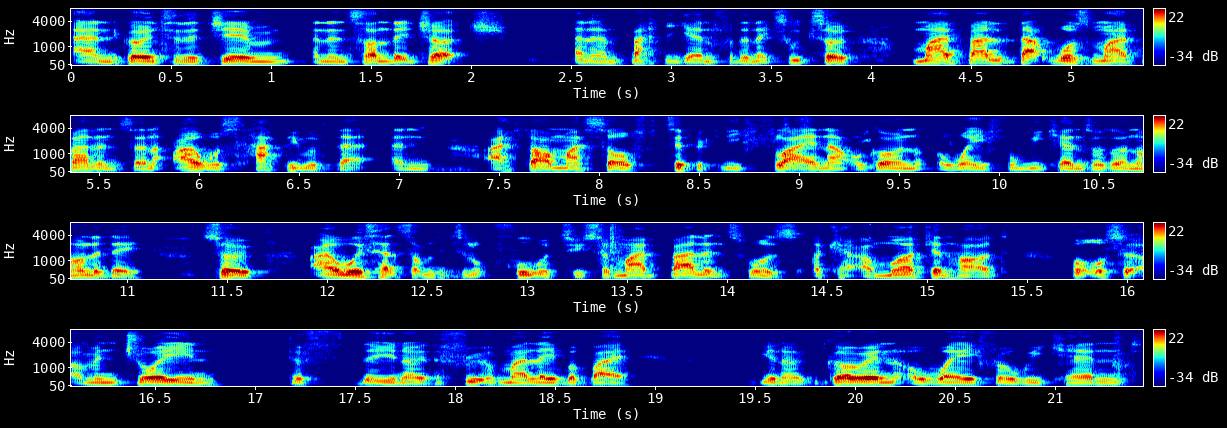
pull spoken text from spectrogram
and going to the gym, and then Sunday church, and then back again for the next week. So my balance that was my balance, and I was happy with that. And I found myself typically flying out or going away for weekends or going on holiday. So I always had something to look forward to. So my balance was okay. I'm working hard, but also I'm enjoying the, the you know the fruit of my labor by you know going away for a weekend,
